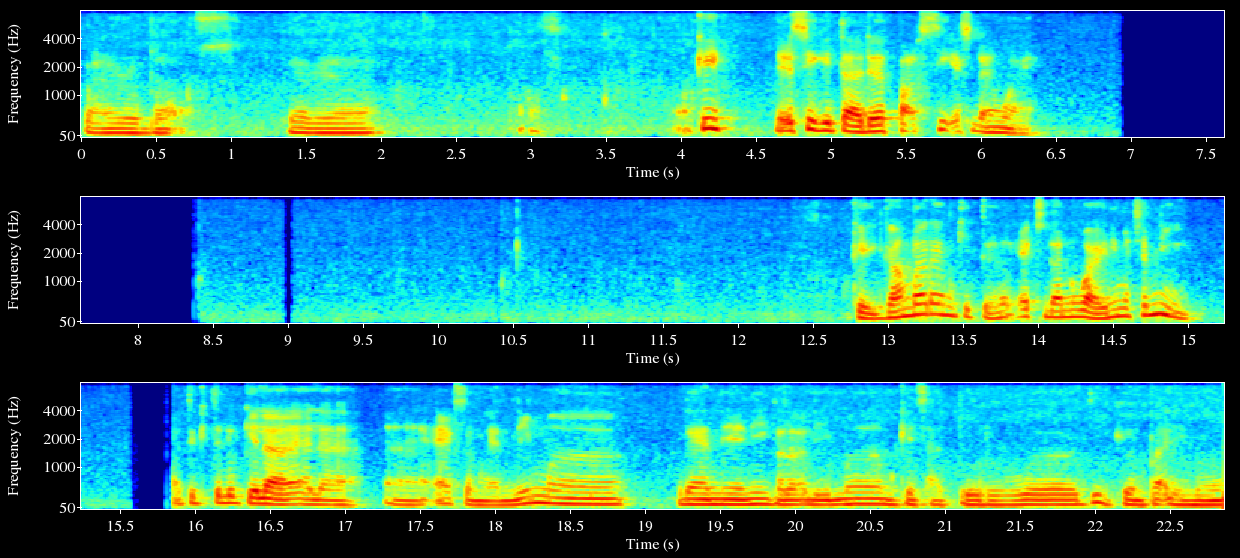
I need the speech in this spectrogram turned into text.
variables. Variables. Okay, let's see kita ada paksi X dan Y. Okay, gambaran kita X dan Y ni macam ni. Lepas kita lukislah ialah uh, X sama dengan 5. Dan yang ni kalau 5 mungkin 1, 2, 3, 4, 5.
